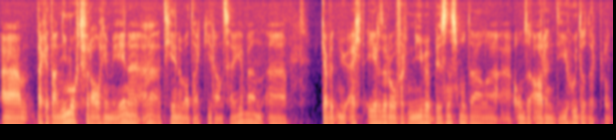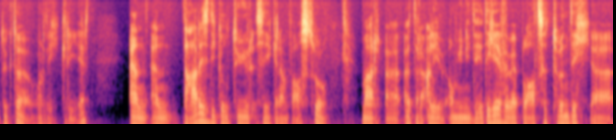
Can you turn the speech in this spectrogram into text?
Uh, dat je dat niet mocht veralgemenen, hè, hetgene wat ik hier aan het zeggen ben. Uh, ik heb het nu echt eerder over nieuwe businessmodellen, uh, onze R&D, hoe dat er producten worden gecreëerd. En, en daar is die cultuur zeker en vast zo. Maar uh, uiteraard, om je een idee te geven, wij plaatsen 20, uh, eh,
